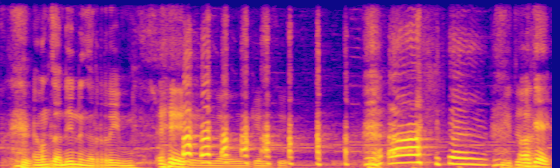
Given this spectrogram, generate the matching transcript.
emang Sandi dengerin. Eh, nggak mungkin sih. Gitu. Oke,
